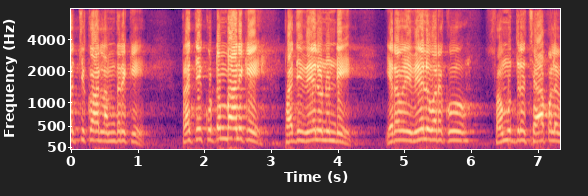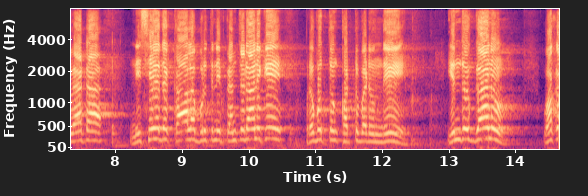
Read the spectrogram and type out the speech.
మత్స్యకారులందరికీ ప్రతి కుటుంబానికి పదివేలు నుండి ఇరవై వేలు వరకు సముద్ర చేపల వేట నిషేధ కాలభృతిని పెంచడానికి ప్రభుత్వం కట్టుబడి ఉంది. ఇందుకు గాను ఒక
